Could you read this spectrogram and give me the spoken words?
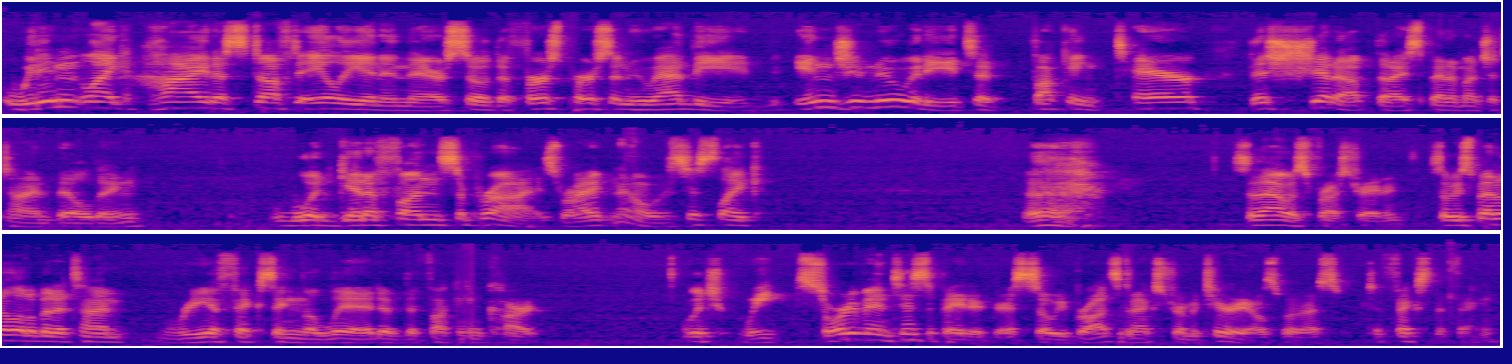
we didn't like hide a stuffed alien in there. So the first person who had the ingenuity to fucking tear this shit up that I spent a bunch of time building would get a fun surprise, right? No, it was just like. Ugh. So that was frustrating. So we spent a little bit of time reaffixing the lid of the fucking cart, which we sort of anticipated this, so we brought some extra materials with us to fix the thing.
